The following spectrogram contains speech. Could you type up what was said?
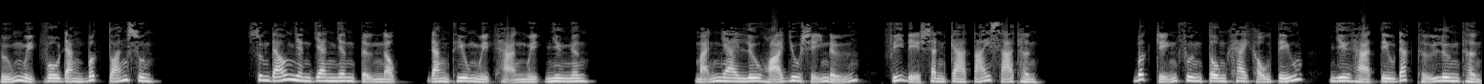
hữu nguyệt vô đăng bất toán xuân. Xuân đáo nhân gian nhân tự ngọc, đăng thiêu nguyệt hạ nguyệt như ngân. Mãn nhai lưu hỏa du sĩ nữ, phí địa sanh ca tái xả thần Bất triển phương tôn khai khẩu tiếu, như hà tiêu đắc thử lương thần.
